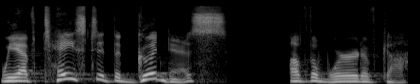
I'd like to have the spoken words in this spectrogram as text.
We have tasted the goodness of the Word of God.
